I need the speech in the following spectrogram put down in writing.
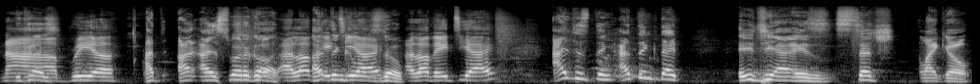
Nah, Because Bria. I, I, I swear to God, I love I ATI. think it was dope. I love ATI. I just think I think that ATI is such like a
